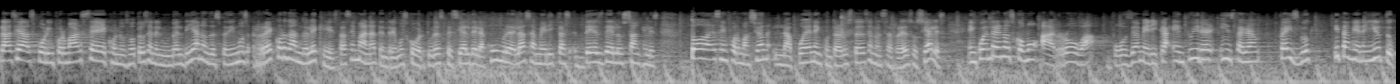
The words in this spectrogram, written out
Gracias por informarse con nosotros en el Mundo al Día. Nos despedimos recordándole que esta semana tendremos cobertura especial de la Cumbre de las Américas desde Los Ángeles. Toda esa información la pueden encontrar ustedes en nuestras redes sociales. Encuéntrenos como arroba Voz de América en Twitter, Instagram, Facebook y también en YouTube.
